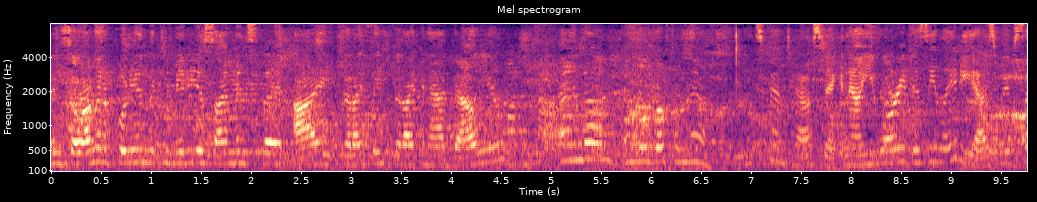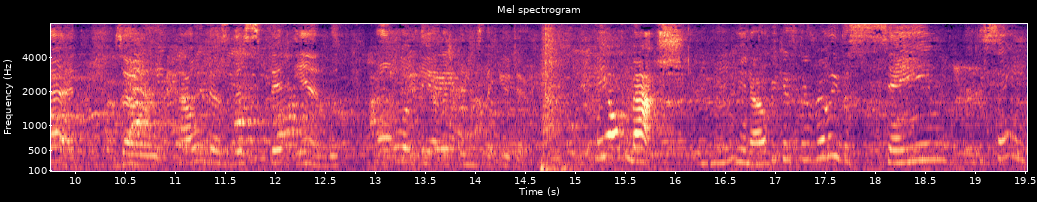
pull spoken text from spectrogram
And so I'm going to put in the committee assignments that I that I think that I can add value, and um, and we'll go from there. That's fantastic. And now you are a busy lady, as we've said. So how does this fit in with all of the other things that you do? They all mesh, you know, because they're really the same, they're the same,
